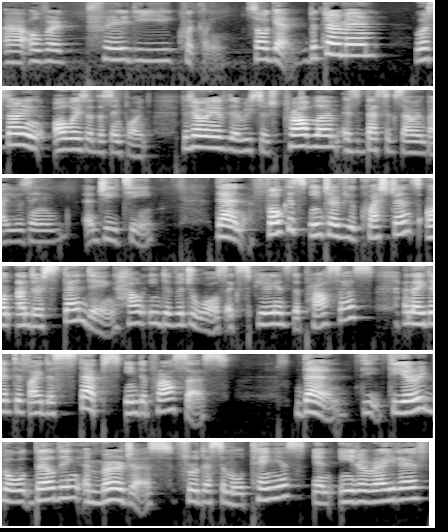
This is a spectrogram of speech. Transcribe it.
uh, over it pretty quickly. So, again, determine, we're starting always at the same point. Determine if the research problem is best examined by using GT. Then, focus interview questions on understanding how individuals experience the process and identify the steps in the process. Then, the theory building emerges through the simultaneous and iterative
